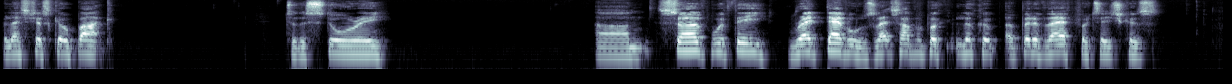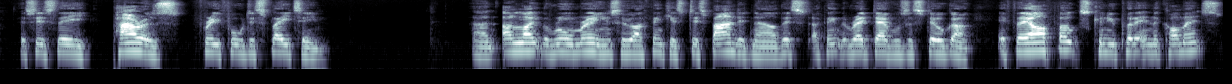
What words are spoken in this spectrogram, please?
But let's just go back to the story. Um, served with the Red Devils. Let's have a look at a bit of their footage because this is the Paras free fall display team. And unlike the Royal Marines, who I think is disbanded now, this I think the Red Devils are still going. If they are, folks, can you put it in the comments?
